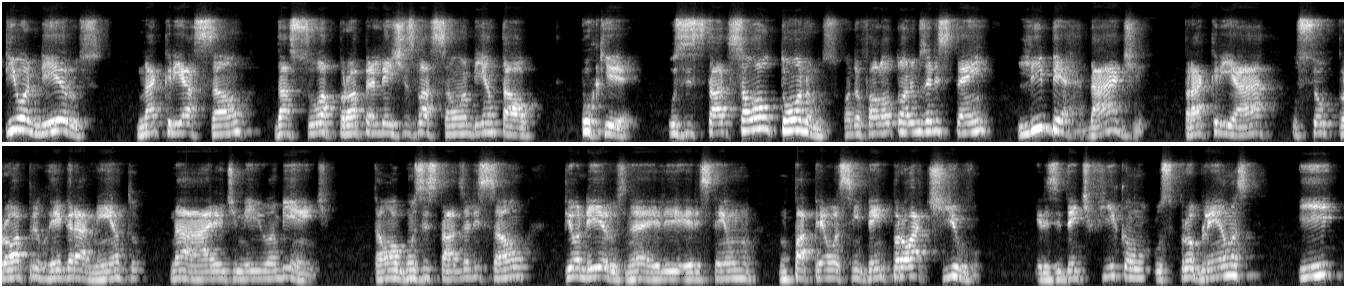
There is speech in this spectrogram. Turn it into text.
pioneiros na criação da sua própria legislação ambiental. Por quê? Os estados são autônomos. Quando eu falo autônomos, eles têm liberdade para criar o seu próprio regramento na área de meio ambiente. Então, alguns estados eles são pioneiros, né? Eles, têm um, um papel assim bem proativo. Eles identificam os problemas e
